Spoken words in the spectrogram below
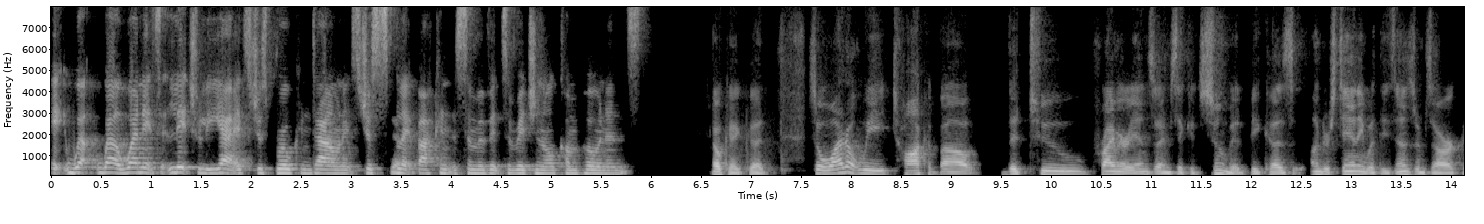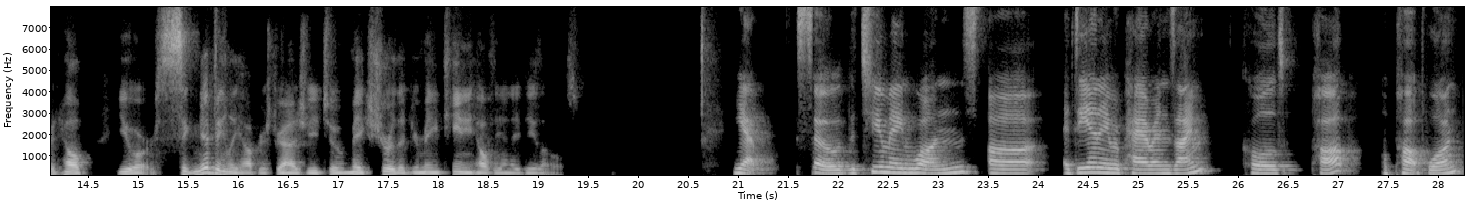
It, well, well, when it's literally, yeah, it's just broken down. It's just split yeah. back into some of its original components. Okay, good. So why don't we talk about the two primary enzymes that consume it? Because understanding what these enzymes are could help you or significantly help your strategy to make sure that you're maintaining healthy NAD levels. Yeah. So the two main ones are a DNA repair enzyme called PARP or PARP1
